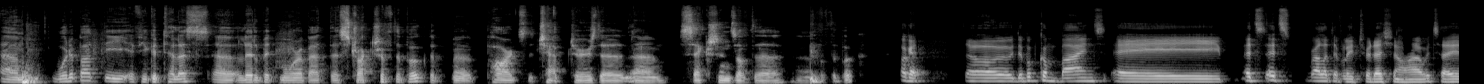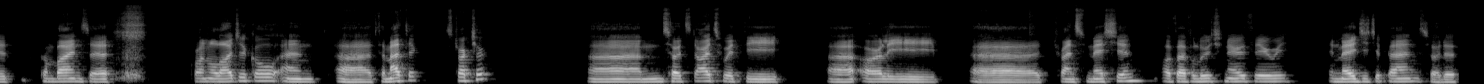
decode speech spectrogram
um, what about the, if you could tell us uh, a little bit more about the structure of the book, the uh, parts, the chapters, the um, sections of the uh, of the book? Okay. So the book combines a, it's it's relatively traditional, I would say. It combines a chronological and uh, thematic structure. Um, so it starts with the uh, early uh, transmission of evolutionary theory in Meiji Japan. So the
